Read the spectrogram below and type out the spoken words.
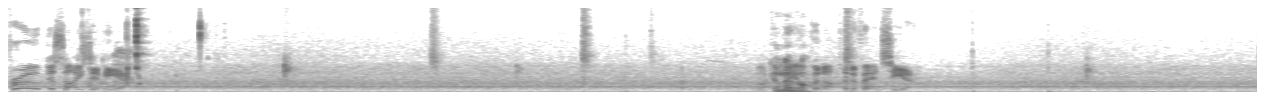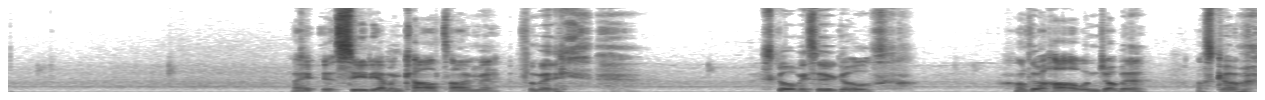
prove decisive here? Or can they No. open up the defence here? Mate, it's CDM and card time, mate, for me. Score me two goals. I'll do a Harlan job here. Let's go.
